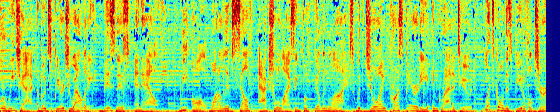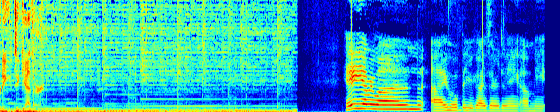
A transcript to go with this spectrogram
where we chat about spirituality, business, and health. We all want to live self actualizing, fulfilling lives with joy, prosperity, and gratitude. Let's go on this beautiful journey together. Hey everyone! I hope that you guys are doing ama-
